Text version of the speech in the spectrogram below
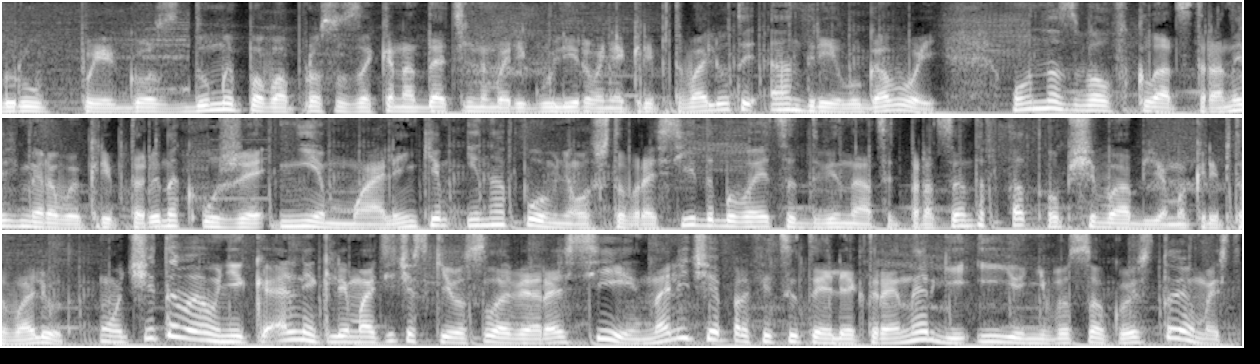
группы Госдумы по вопросу законодательного регулирования криптовалюты Андрей Луговой. Он назвал вклад страны в мировой крипторынок уже не маленьким и напомнил, что в России добывается 12% от общего объема криптовалют. Учитывая уникальные климатические условия России, наличие профицита электроэнергии и ее невысокую стоимость,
